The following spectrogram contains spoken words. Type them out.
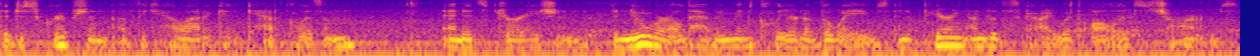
The description of the cataclysm and its duration, the new world having been cleared of the waves and appearing under the sky with all its charms,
